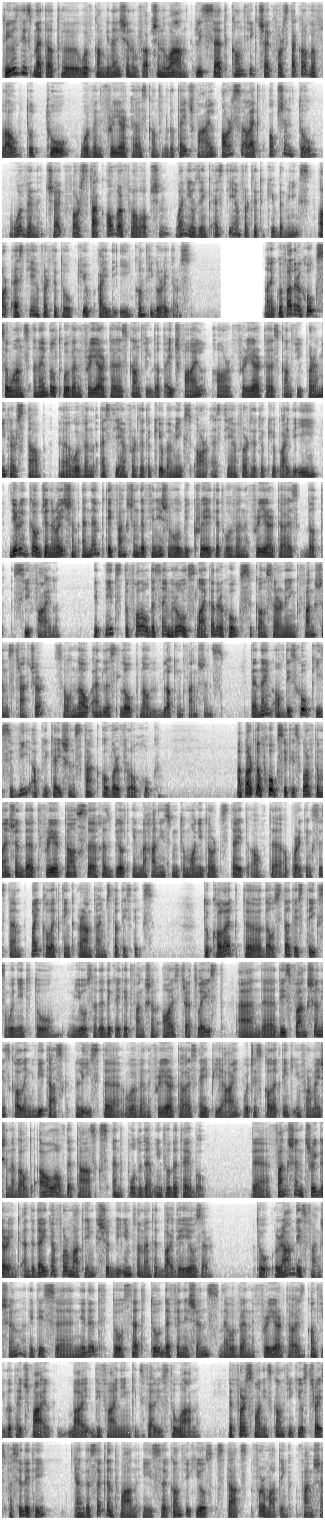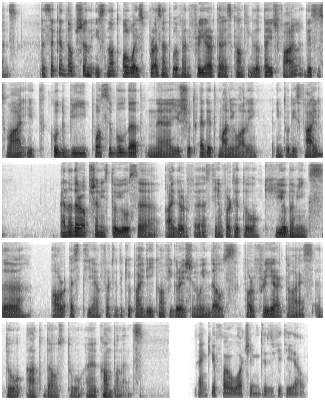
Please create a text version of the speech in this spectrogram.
To use this method uh, with combination with option 1, please set config check for Stack Overflow to 2 within FreeRTOS config.h file or select option 2 within check for Stack Overflow option when using STM32CubeMX or STM32Cube IDE configurators. Like with other hooks, once enabled within FreeRTOS config.h file or FreeRTOS config parameters tab, uh, with an STM32CubeMX or STM32Cube IDE, during code generation an empty function definition will be created within a freertos.c file. It needs to follow the same rules like other hooks concerning function structure, so no endless loop, no blocking functions. The name of this hook is vApplication Stack Overflow Hook. Apart of hooks, it is worth to mention that FreeRTOS uh, has built-in mechanism to monitor the state of the operating system by collecting runtime statistics. To collect uh, those statistics, we need to use a dedicated function osThreadList, and uh, this function is calling vTaskList uh, within FreeRTOS API, which is collecting information about all of the tasks and put them into the table. The function triggering and the data formatting should be implemented by the user. To run this function, it is uh, needed to set two definitions within FreeRTOS config.h file by defining its values to 1. The first one is config use trace facility and the second one is uh, config use stats formatting functions. The second option is not always present within FreeRTOS config.h file. This is why it could be possible that uh, you should edit manually into this file. Another option is to use uh, either STM32 CubeMX uh, or STM32 IDE configuration windows for FreeRTOS to add those two uh, components. Thank you for watching this video.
